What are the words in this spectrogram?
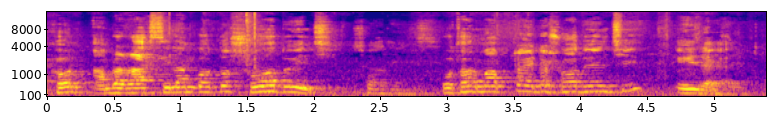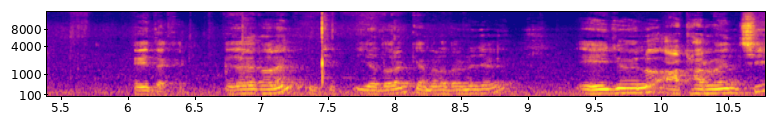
এখন আমরা রাখছিলাম কত? সোয়া দুই ইঞ্চি। কোথার মাপটা এটা সোয়া দুই ইঞ্চি? এই জায়গায়। এই দেখেন এই জায়গায় ধরেন ইয়ে ধরেন ক্যামেরা ধরেন এই জায়গায়। এই যে হলো আঠারো ইঞ্চি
